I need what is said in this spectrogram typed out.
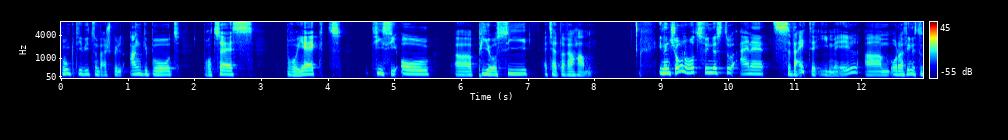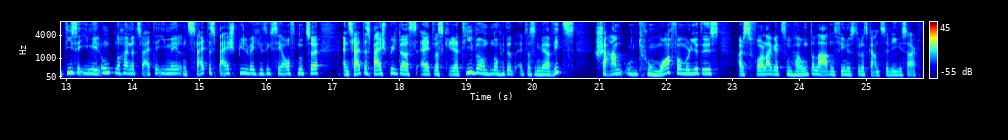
Punkti wie zum Beispiel Angebot, Prozess, Projekt, TCO, äh, POC etc. haben. In den Show Notes findest du eine zweite E-Mail ähm, oder findest du diese E-Mail und noch eine zweite E-Mail, ein zweites Beispiel, welches ich sehr oft nutze, ein zweites Beispiel, das etwas kreativer und noch mit etwas mehr Witz, Charme und Humor formuliert ist. Als Vorlage zum Herunterladen findest du das Ganze, wie gesagt,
